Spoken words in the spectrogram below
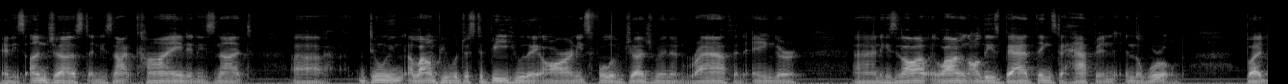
and He's unjust, and He's not kind, and He's not uh, doing allowing people just to be who they are, and He's full of judgment and wrath and anger, and He's allow, allowing all these bad things to happen in the world. But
